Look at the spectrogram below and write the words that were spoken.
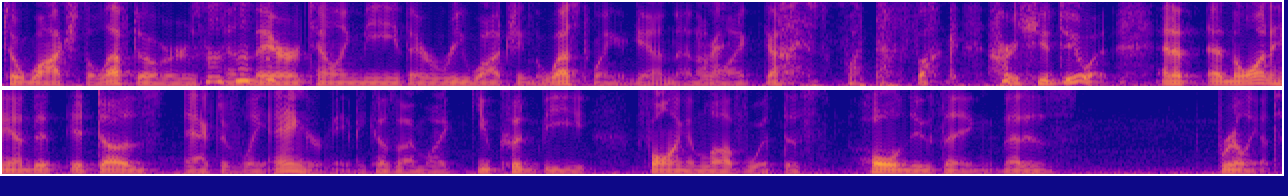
to watch The Leftovers, and they're telling me they're rewatching The West Wing again, and I'm Right. like, guys, what the fuck are you doing? And at, on the one hand, it, it does actively anger me because I'm like, you could be falling in love with this whole new thing that is brilliant,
